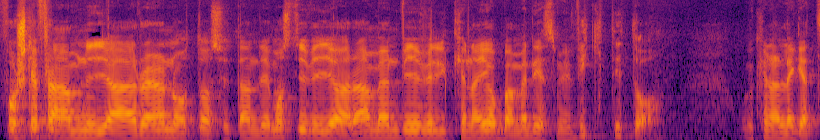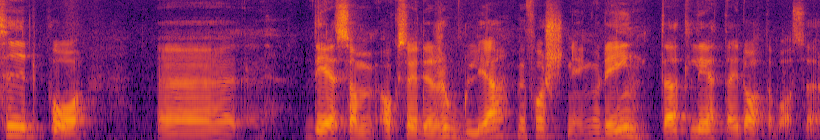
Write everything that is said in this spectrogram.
forska fram nya rön åt oss, utan det måste vi göra. Men vi vill kunna jobba med det som är viktigt då och kunna lägga tid på eh, det som också är det roliga med forskning och det är inte att leta i databaser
